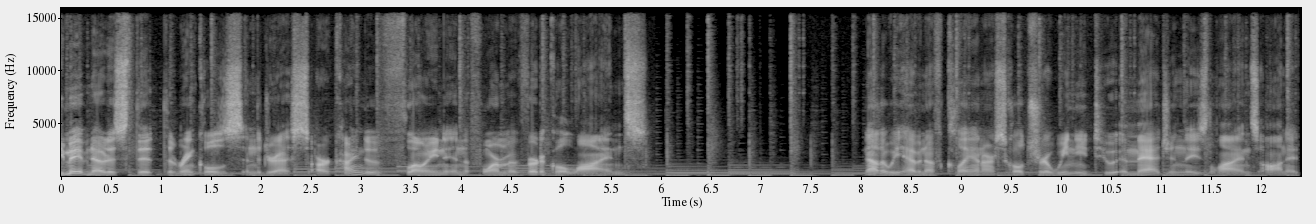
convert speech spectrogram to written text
You may have noticed that the wrinkles in the dress are kind of flowing in the form of vertical lines. Now that we have enough clay in our sculpture, we need to imagine these lines on it.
